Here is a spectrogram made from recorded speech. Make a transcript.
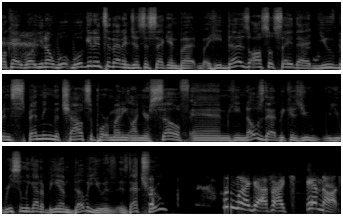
Okay, well, you know, we'll, we'll get into that in just a second, but, but he does also say that you've been spending the child support money on yourself, and he knows that because you you recently got a BMW. Is is that true? Oh my gosh, I cannot,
